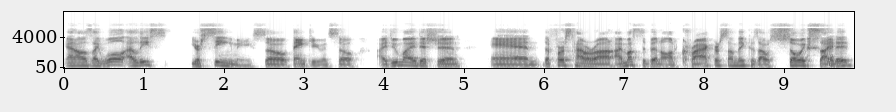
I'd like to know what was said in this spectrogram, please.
and I was like, well, at least you're seeing me. So thank you. And so I do my audition and the first time around, I must have been on crack or something because I was so excited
